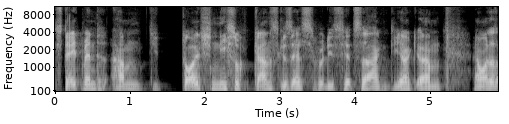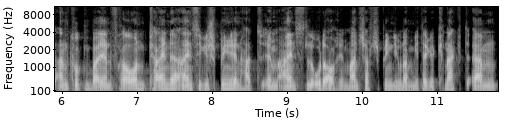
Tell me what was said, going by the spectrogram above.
Statement haben die Deutschen nicht so ganz gesetzt, würde ich es jetzt sagen. Dirk, ähm, wenn wir uns das angucken, bei den Frauen, keine einzige Springerin hat im Einzel- oder auch im Mannschaftsspringen die 100 Meter geknackt. Ähm,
